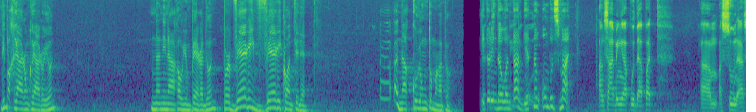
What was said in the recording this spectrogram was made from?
Di ba klarong-klaro yun? Na ninakaw yung pera doon? We're very, very confident uh, na kulong to mga to. Ito rin daw ang target ng Ombudsman. Ang sabi nga po dapat, um, as soon as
